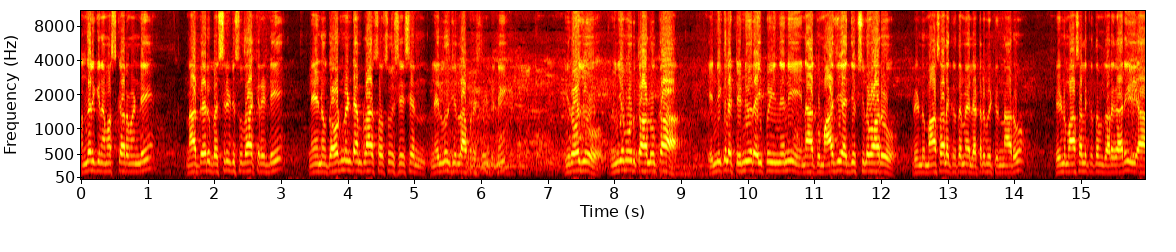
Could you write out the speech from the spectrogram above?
అందరికీ నమస్కారం అండి. నా పేరు బసిరెడ్డి సుధాకర్ రెడ్డి. నేను గవర్నమెంట్ ఎంప్లాయీస్ అసోసియేషన్ నెల్లూరు జిల్లా ప్రెసిడెంట్ని. ఈరోజు వింజమూరు తాలూకా ఎన్నికల టెన్యూర్ అయిపోయిందని నాకు మాజీ అధ్యక్షుల వారు రెండు మాసాల క్రితమే లెటర్ పెట్టున్నారు. రెండు మాసాల క్రితం జరగాలి. ఆ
